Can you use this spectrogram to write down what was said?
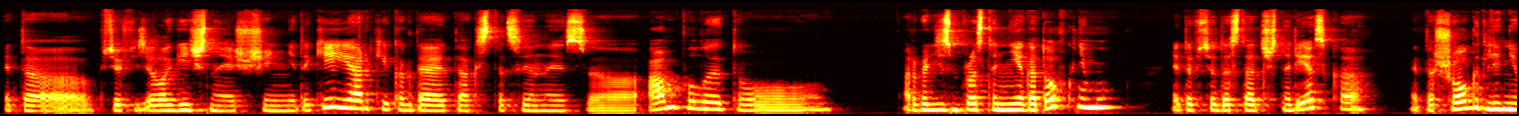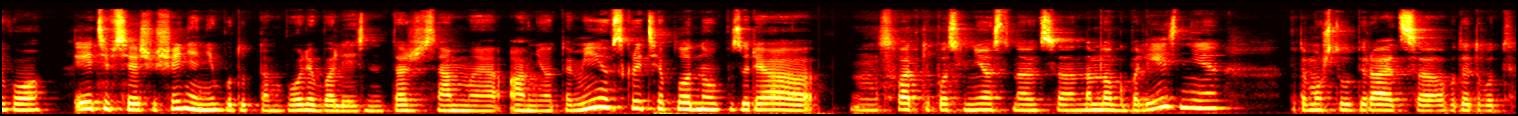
это все физиологичные ощущения не такие яркие, когда это окситоцин из э, ампулы, то организм просто не готов к нему. Это все достаточно резко, это шок для него. Эти все ощущения, они будут там более болезненны. Та же самая амниотомия, вскрытие плодного пузыря, схватки после нее становятся намного болезнее, потому что упирается вот эта вот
